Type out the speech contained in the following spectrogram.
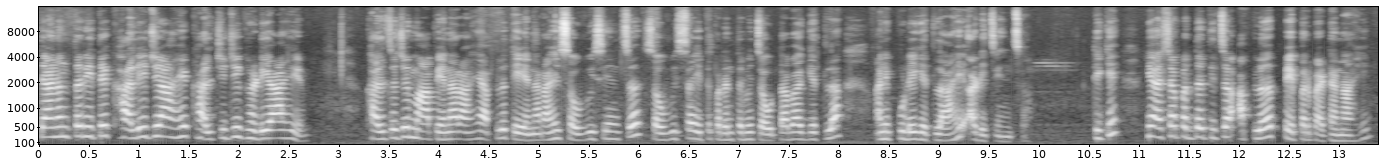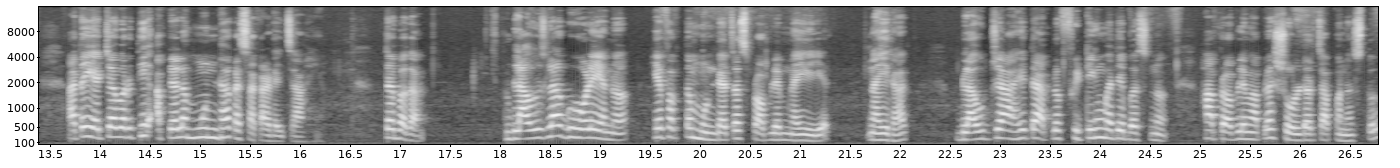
त्यानंतर इथे खाली जी आहे खालची जी घडी आहे खालचं जे माप येणार आहे आपलं ते येणार आहे सव्वीस इंच. सव्वीसचा इथपर्यंत मी चौथा भाग घेतला आणि पुढे घेतला आहे अडीच इंच. ठीक आहे? हे अशा पद्धतीचं आपलं पेपर पॅटर्न आहे. आता याच्यावरती आपल्याला मुंढा कसा काढायचा आहे? तर बघा ब्लाऊजला घोळ येणं हे फक्त मुंड्याचाच प्रॉब्लेम नाही येत नाही राहत. ब्लाऊज जे आहे ते आपलं फिटिंगमध्ये बसणं हा प्रॉब्लेम आपला शोल्डरचा पण असतो.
